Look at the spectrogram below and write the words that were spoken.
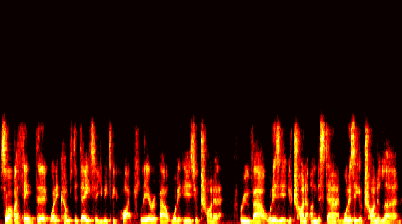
So I think that when it comes to data, you need to be quite clear about what it is you're trying to prove out. What is it you're trying to understand? What is it you're trying to learn?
